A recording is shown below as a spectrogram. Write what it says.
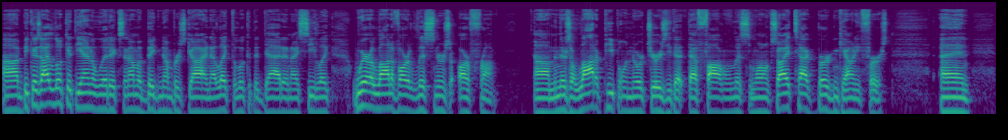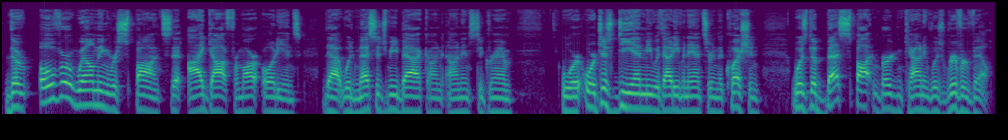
Uh, because I look at the analytics and I'm a big numbers guy and I like to look at the data and I see like where a lot of our listeners are from. Um, and there's a lot of people in North Jersey that, that follow and listen along. So I attacked Bergen County first. And the overwhelming response that I got from our audience that would message me back on, on Instagram or, or just DM me without even answering the question was the best spot in Bergen County was Rivervale.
